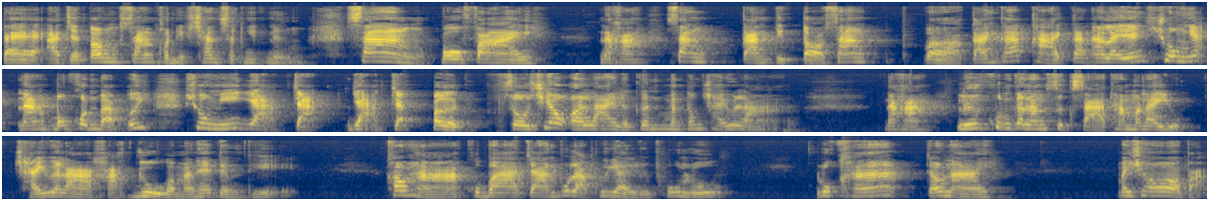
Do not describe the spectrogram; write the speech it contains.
แต่อาจจะต้องสร้างคอนเน t ชันสักนิดหนึ่งสร้างโปรไฟล์นะคะสร้างการติดต่อสร้างการค้าขายการอะไรช่วงเนี้ยนะบางคนแบบเอ้ยช่วงนี้อยากจะอยากจะเปิดโซเชียลออนไลน์เหลือเกินมันต้องใช้เวลานะคะหรือคุณกำลังศึกษาทำอะไรอยู่ใช้เวลาค่ะ อยู่กับมันให้เต็มที่ เข้าหาครูบาอาจารย์ผู้หลักผู้ใหญ่หรือผู้รู้ ลูกค้าเจ้านาย ไม่ชอบอะ่ะ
